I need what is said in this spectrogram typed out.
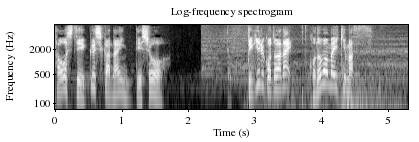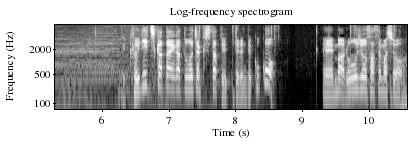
倒していくしかないんでしょう。できることはない。このまま行きます。で、国地下隊が到着したと言ってるんで、ここ、えーまあ、籠城させましょ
